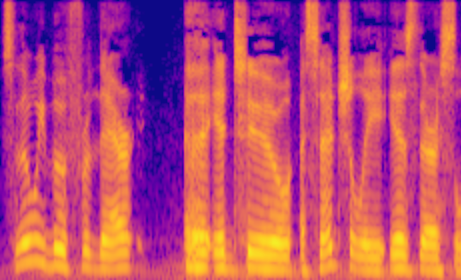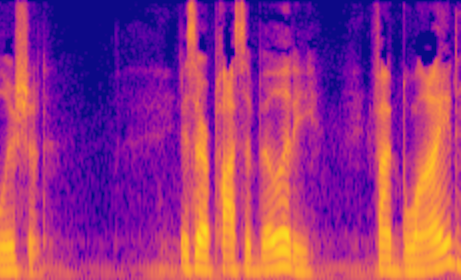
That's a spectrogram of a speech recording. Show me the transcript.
So then we move from there into essentially is there a solution? Is there a possibility if I'm blind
